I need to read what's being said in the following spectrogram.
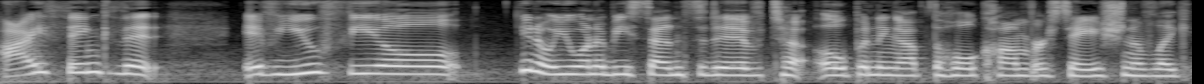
I think that if you feel, you know, you want to be sensitive to opening up the whole conversation of like,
